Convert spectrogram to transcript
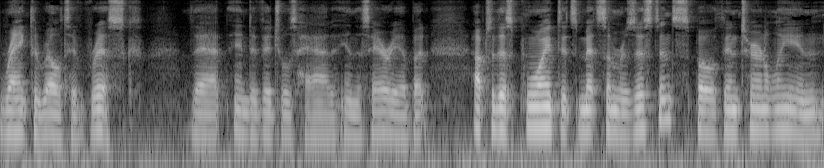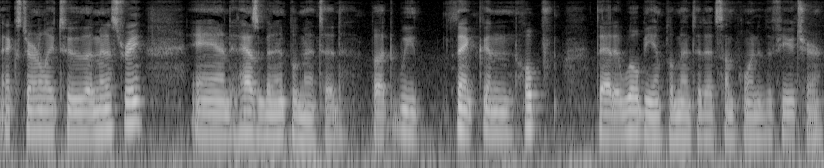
rank the relative risk that individuals had in this area. But up to this point, it's met some resistance, both internally and externally to the ministry, and it hasn't been implemented. But we think and hope that it will be implemented at some point in the future.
